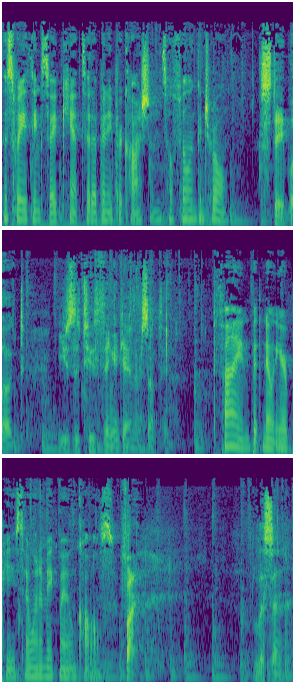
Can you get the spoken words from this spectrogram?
This way he thinks I can't set up any precautions. He'll feel in control. Stay bugged. Use the tooth thing again or something. Fine, but no earpiece. I want to make my own calls. Fine. Listen,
